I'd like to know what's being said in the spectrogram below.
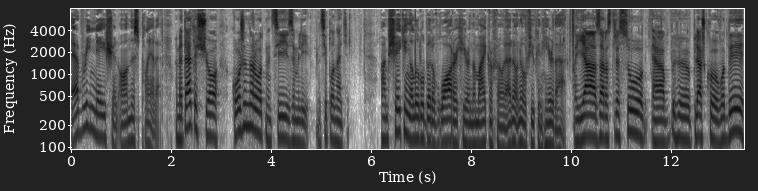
every nation on this planet, Пам'ятайте, що кожен народ на цій землі, на цій планеті. I'm shaking a little bit of water here in the microphone. I don't know if you can hear that. Я зараз трясу е, б- е, пляшку води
